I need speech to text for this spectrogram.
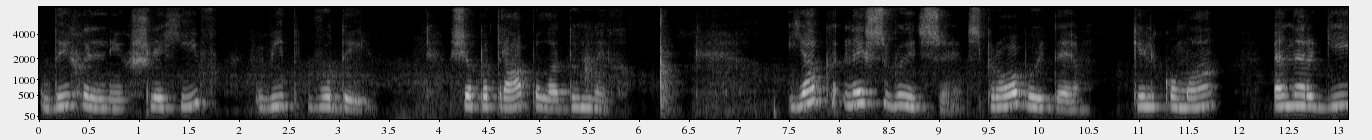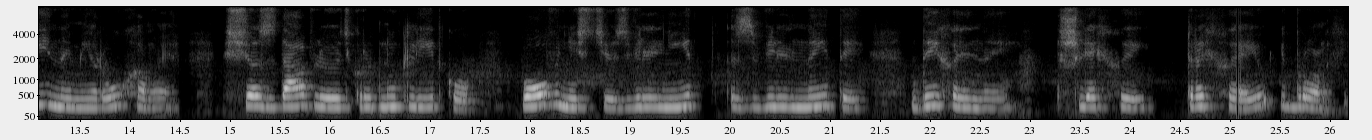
дихальних шляхів від води, що потрапила до них. Якнайшвидше спробуйте кількома енергійними рухами, що здавлюють грудну клітку, повністю звільні... звільнити дихальні шляхи, трахею і бронхи,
